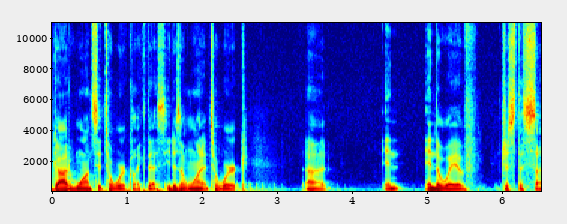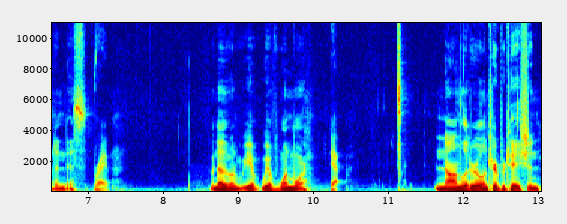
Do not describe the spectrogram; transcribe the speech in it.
God wants it to work like this. He doesn't want it to work uh in in the way of just the suddenness. Right. Another one we have, we have one more. Yeah. non-literal interpretation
